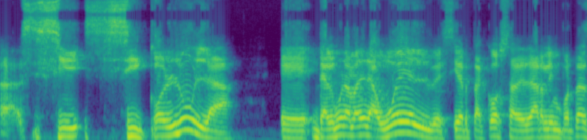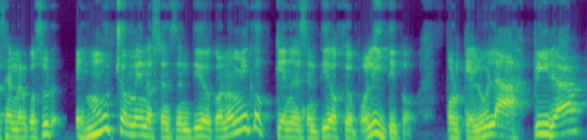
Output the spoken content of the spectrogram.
Ah, si con Lula eh, de alguna manera vuelve cierta cosa de darle importancia al Mercosur, es mucho menos en sentido económico que en el sentido geopolítico, porque Lula aspira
